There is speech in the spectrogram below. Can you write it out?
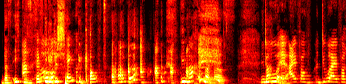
dass ich dieses so. heftige Geschenk gekauft habe? wie macht man das? Wie du, äh, einfach, du einfach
